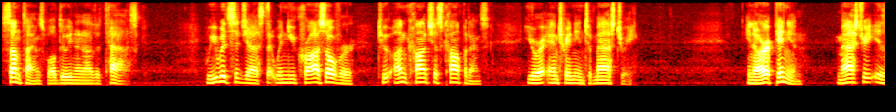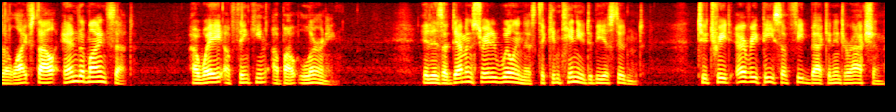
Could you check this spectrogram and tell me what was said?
sometimes while doing another task. We would suggest that when you cross over to unconscious competence, you are entering into mastery. In our opinion, mastery is a lifestyle and a mindset, a way of thinking about learning. It is a demonstrated willingness to continue to be a student, to treat every piece of feedback and interaction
